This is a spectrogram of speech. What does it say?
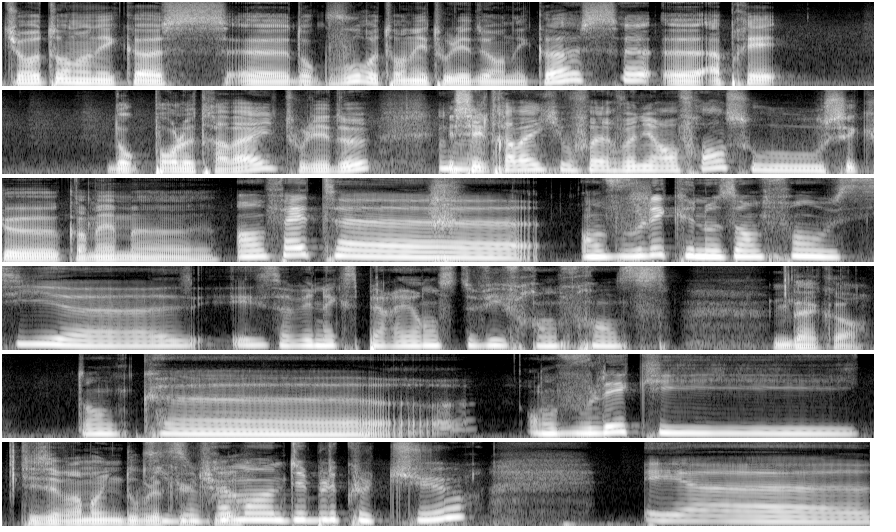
tu retournes en Écosse. euh, donc, vous retournez tous les deux en Écosse. euh, après, donc pour le travail, tous les deux. Et Mm. c'est le travail qui vous ferait revenir en France ou c'est que quand même... euh, En fait, euh, on voulait que nos enfants aussi, euh, ils avaient une expérience de vivre en France. D'accord. Donc, on voulait qu'ils Qu'ils aient vraiment une double culture. vraiment une double culture. Et euh,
